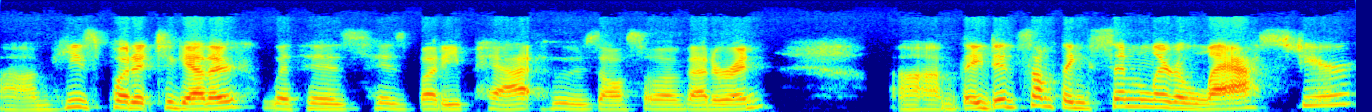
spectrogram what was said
um, he's put it together with his his buddy pat who's also a veteran. Um, they did something similar last year.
